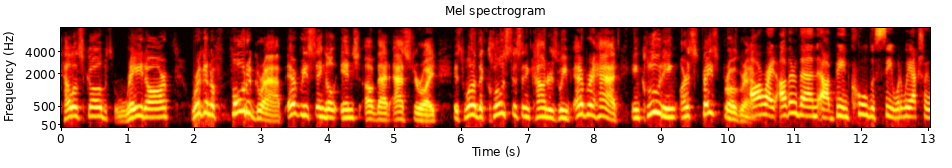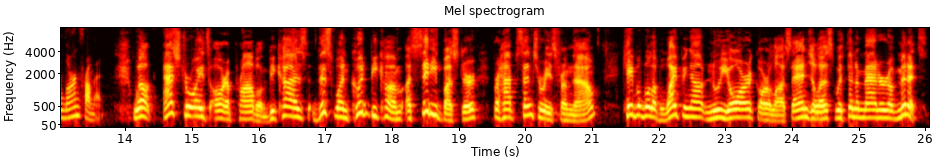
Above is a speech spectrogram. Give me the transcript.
telescopes, radar. We're going to photograph every single inch of that asteroid. It's one of the closest encounters we've ever had, including our space program. All right, other than uh, being cool to see, what do we actually learn from it? Well, asteroids are a problem because this one could become a city buster perhaps centuries from now, capable of wiping out New York or Los Angeles within a matter of minutes.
